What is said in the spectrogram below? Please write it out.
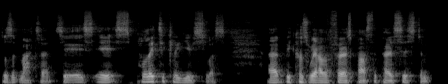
Doesn't matter. So it's, it's politically useless uh, because we have a first past the post system.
